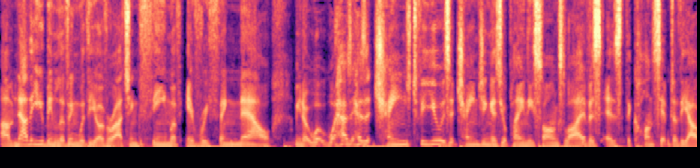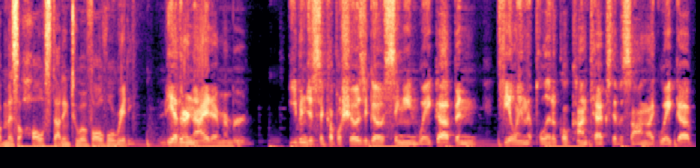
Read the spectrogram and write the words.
Um, now that you've been living with the overarching theme of everything now, you know, what, what has has it changed for you? Is it changing as you're playing these songs live? As as the concept of of the album as a whole starting to evolve already? The other night, I remember even just a couple shows ago singing Wake Up and feeling the political context of a song like Wake Up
